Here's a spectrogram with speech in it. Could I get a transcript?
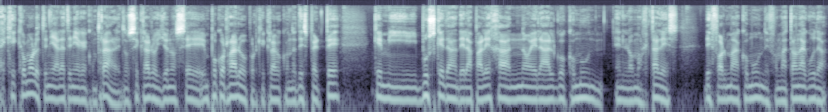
Es que como lo tenía, la tenía que encontrar. Entonces, claro, yo no sé, un poco raro porque, claro, cuando desperté que mi búsqueda de la pareja no era algo común en los mortales, de forma común, de forma tan aguda,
